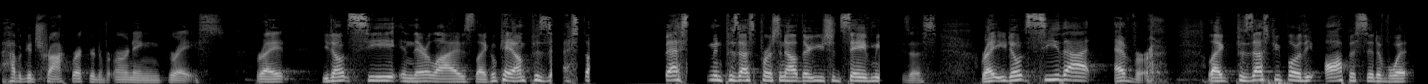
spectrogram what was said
have a good track record of earning grace, right? You don't see in their lives like, okay, I'm possessed. best demon possessed person out there. You should save me, Jesus, right? You don't see that ever. Like possessed people are the opposite of what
